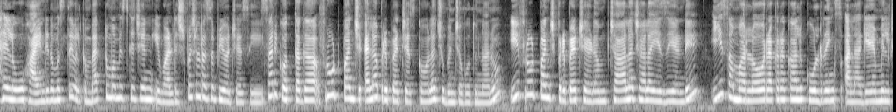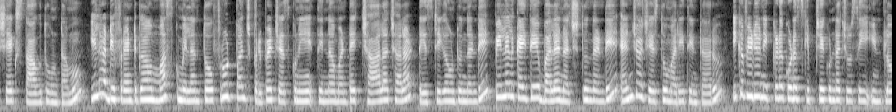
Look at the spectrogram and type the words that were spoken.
హలో హాయ్ అండి నమస్తే. Welcome back to mummy's kitchen. ఇవాళ స్పెషల్ రెసిపీ వచ్చేసి సరికొత్తగా ఫ్రూట్ పంచ్ ఎలా ప్రిపేర్ చేసుకోవాలో చూపించబోతున్నాను. ఈ ఫ్రూట్ పంచ్ ప్రిపేర్ చేయడం చాలా చాలా ఈజీ అండి. ఈ సమ్మర్లో రకరకాల కూల్ డ్రింక్స్ అలాగే మిల్క్ షేక్స్ తాగుతూ ఉంటాము. ఇలా డిఫరెంట్గా మస్క్ మిలన్తో ఫ్రూట్ పంచ్ ప్రిపేర్ చేసుకుని తిన్నామంటే చాలా చాలా టేస్టీగా ఉంటుందండి. పిల్లలకైతే భలే నచ్చుతుందండి. ఎంజాయ్ చేస్తూ మరీ తింటారు. ఇక వీడియోని ఇక్కడ కూడా స్కిప్ చేయకుండా చూసి ఇంట్లో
